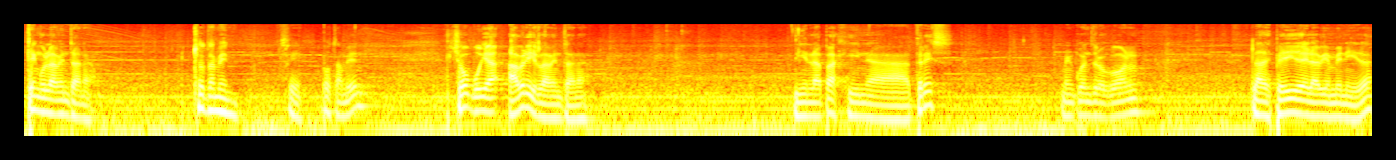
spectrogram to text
Tengo la ventana. Yo también. Sí. ¿Vos también? Yo voy a abrir la ventana. Y en la página 3 me encuentro con la despedida y la bienvenida.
